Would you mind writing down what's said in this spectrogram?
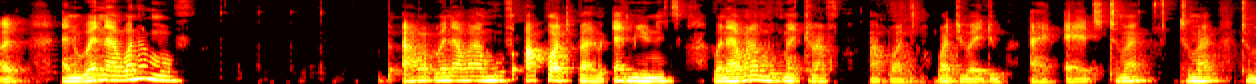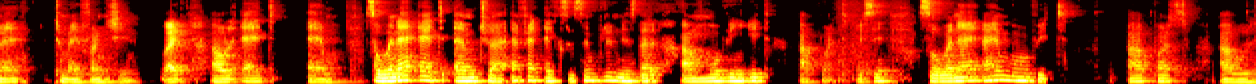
right? And when I want to move when I want to move upward by m units, when I want to move my graph upward, what do I do? I add to my to my to my to my function, right? I will add m. So when I add m to a f and x, it simply means that I'm moving it upward, you see. So when I, I move it upward, I will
